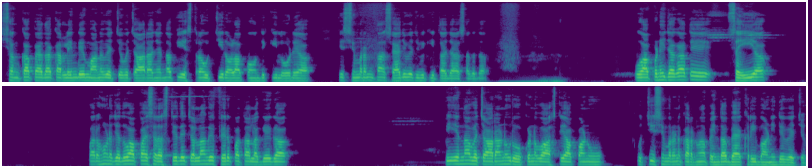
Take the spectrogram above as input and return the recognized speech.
ਸ਼ੰਕਾ ਪੈਦਾ ਕਰ ਲੈਂਦੇ, ਮਨ ਵਿੱਚ ਵਿਚਾਰ ਆ ਜਾਂਦਾ ਵੀ ਇਸ ਤਰ੍ਹਾਂ ਉੱਚੀ ਰੌਲਾ ਪਾਉਣ ਦੀ ਕੀ ਲੋੜ ਆ ਕਿ ਸਿਮਰਨ ਤਾਂ ਸਹਿਜ ਵਿੱਚ ਵੀ ਕੀਤਾ ਜਾ ਸਕਦਾ। ਉਹ ਆਪਣੀ ਜਗ੍ਹਾ ਤੇ ਸਹੀ ਆ, ਪਰ ਹੁਣ ਜਦੋਂ ਆਪਾਂ ਇਸ ਰਸਤੇ ਤੇ ਚੱਲਾਂਗੇ ਫਿਰ ਪਤਾ ਲੱਗੇਗਾ ਵੀ ਇਹਨਾਂ ਵਿਚਾਰਾਂ ਨੂੰ ਰੋਕਣ ਵਾਸਤੇ ਆਪਾਂ ਨੂੰ ਉੱਚੀ ਸਿਮਰਨ ਕਰਨਾ ਪੈਂਦਾ ਬੈਖਰੀ ਬਾਣੀ ਦੇ ਵਿੱਚ।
